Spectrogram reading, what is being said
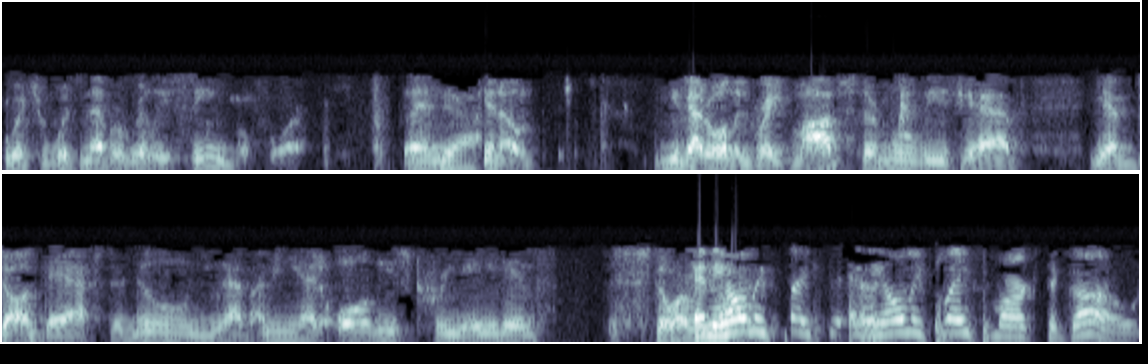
which was never really seen before. And Yeah. you know, you got all the great mobster movies. You have you have Dog Day Afternoon. You have, I mean, you had all these creative stories. And the only place, and the only place, Mark, to go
